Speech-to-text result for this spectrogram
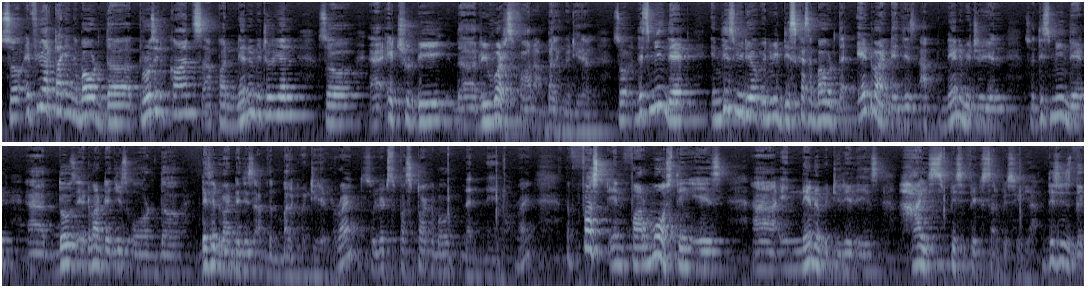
So if you are talking about the pros and cons of a nanomaterial, so uh, it should be the reverse for a bulk material. So this means that in this video when we discuss about the advantages of nanomaterial, so this means that uh, those advantages or the disadvantages of the bulk material, right? So let's first talk about the nano, right? The first and foremost thing is uh, in nanomaterial is high specific surface area. This is the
